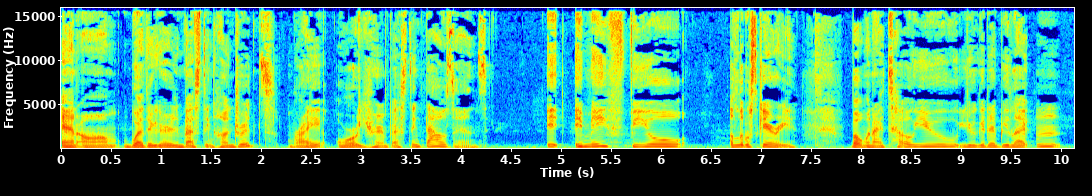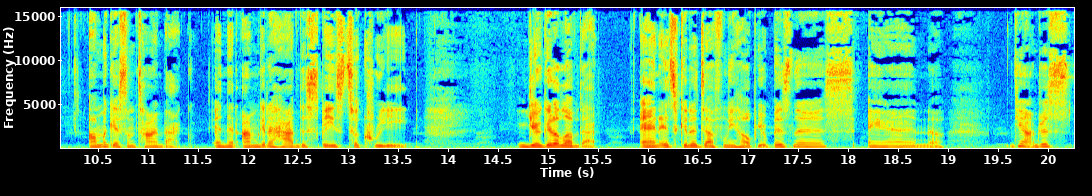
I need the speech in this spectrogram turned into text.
And um, whether you're investing hundreds, right, or you're investing thousands, it, it may feel a little scary. But when I tell you, you're going to be like, mm, I'm going to get some time back. And then I'm going to have the space to create. You're going to love that and it's going to definitely help your business. And yeah i'm just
